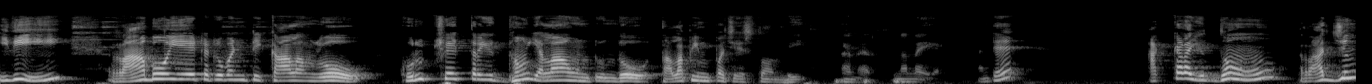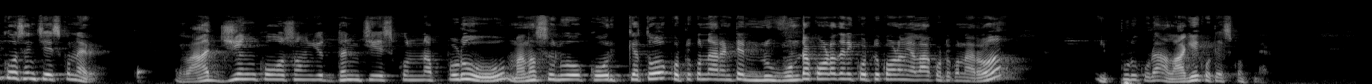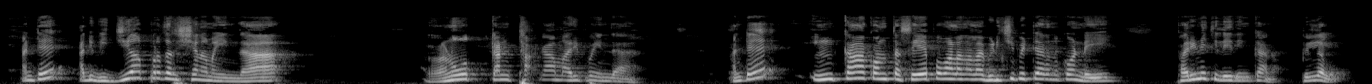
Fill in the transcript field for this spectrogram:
ఇది రాబోయేటటువంటి కాలంలో కురుక్షేత్ర యుద్ధం ఎలా ఉంటుందో తలపింప చేస్తోంది అన్నారు నన్నయ్య గారు. అంటే అక్కడ యుద్ధం రాజ్యం కోసం చేసుకున్నారు. రాజ్యం కోసం యుద్ధం చేసుకున్నప్పుడు మనసులో కోరికతో కొట్టుకున్నారంటే నువ్వు ఉండకూడదని కొట్టుకోవడం ఎలా కొట్టుకున్నారో ఇప్పుడు కూడా అలాగే కొట్టేసుకుంటున్నారు. అంటే అది విద్యా ప్రదర్శనమైందా? రణోత్కంఠగా మారిపోయిందా? అంటే ఇంకా కొంతసేపు వాళ్ళని అలా విడిచిపెట్టారనుకోండి పరిణితి లేదు ఇంకాను పిల్లలు.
